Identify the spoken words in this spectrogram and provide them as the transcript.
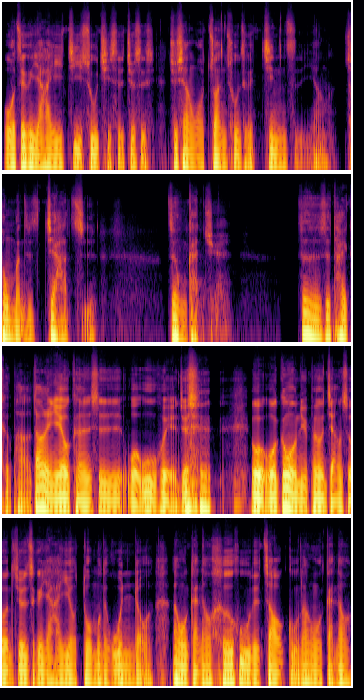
我这个牙医技术其实就是就像我钻出这个金子一样，充满着价值，这种感觉。真的是太可怕了，当然也有可能是我误会，就是 我我跟我女朋友讲说，就是这个牙医有多么的温柔，让我感到呵护的照顾，让我感到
